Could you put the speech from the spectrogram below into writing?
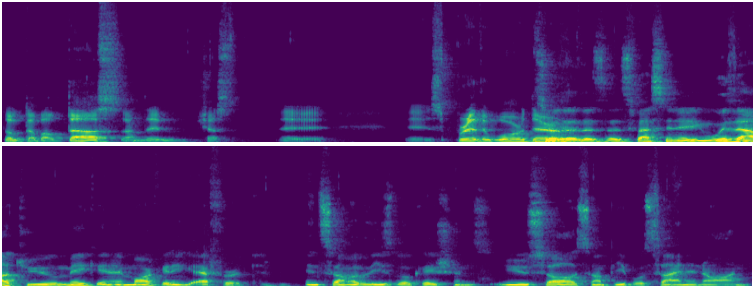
talked about us and then just uh, spread the word there. So that's, that's fascinating. Without you making a marketing effort Mhm. in some of these locations, you saw some people signing on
